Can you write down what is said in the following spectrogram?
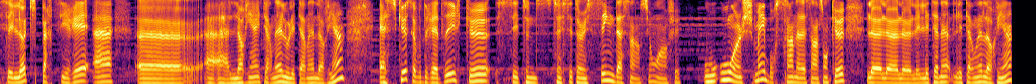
c'est là qu'il partirait à, euh, à, à l'Orient éternel ou l'éternel Orient. Est-ce que ça voudrait dire que c'est un signe d'ascension, en fait? Ou, un chemin pour se rendre à l'ascension, que le, le, le, l'éternel, l'éternel Orient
